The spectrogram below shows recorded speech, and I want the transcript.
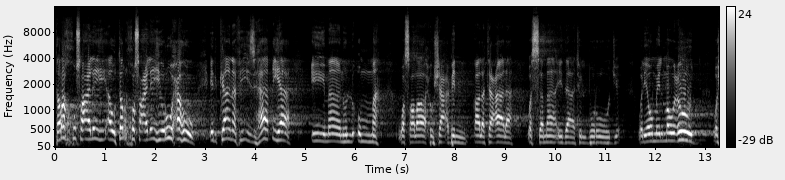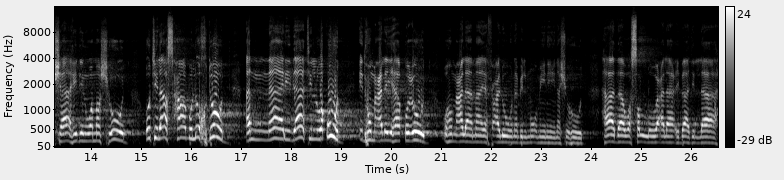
ترخص عليه أو ترخص عليه روحه إذ كان في إزهاقها إيمان الأمة وصلاح شعب. قال تعالى والسماء ذات البروج واليوم الموعود وشاهد ومشهود قتل أصحاب الأخدود النار ذات الوقود إذ هم عليها قعود وهم على ما يفعلون بالمؤمنين شهود. هذا وصلوا على عباد الله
